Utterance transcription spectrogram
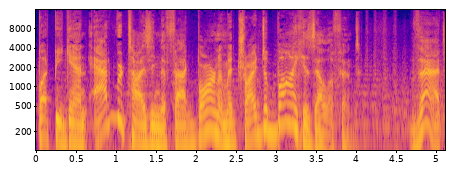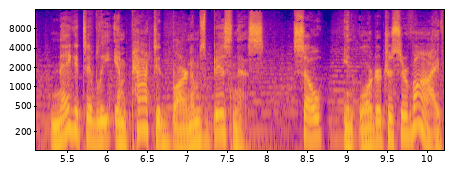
but began advertising the fact Barnum had tried to buy his elephant. That negatively impacted Barnum's business. So, in order to survive,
